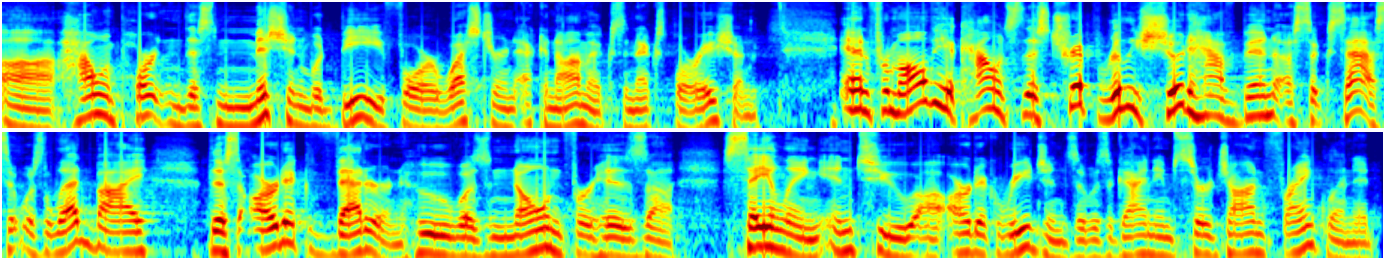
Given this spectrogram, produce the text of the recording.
uh, how important this mission would be for Western economics and exploration. And from all the accounts, this trip really should have been a success. It was led by this Arctic veteran who was known for his uh, sailing into uh, Arctic regions. It was a guy named Sir John Franklin. It,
